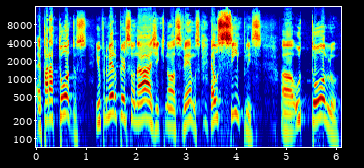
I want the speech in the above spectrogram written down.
é para todos. E o primeiro personagem que nós vemos é o simples, uh, o tolo.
